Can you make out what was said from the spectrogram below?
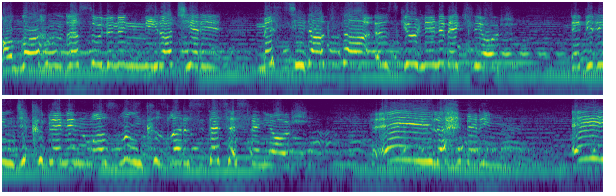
Allah'ın Resulü'nün miraç yeri Mescid-i Aksa özgürlüğünü bekliyor ve birinci kıblenin mazlum kızları size sesleniyor. Ey rehberim, ey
